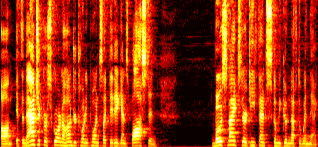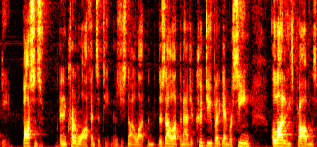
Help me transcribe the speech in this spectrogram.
Um, if the Magic are scoring 120 points like they did against Boston, most nights their defense is going to be good enough to win that game. Boston's an incredible offensive team. There's just not a lot. There's not a lot the Magic could do. But again, we're seeing a lot of these problems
